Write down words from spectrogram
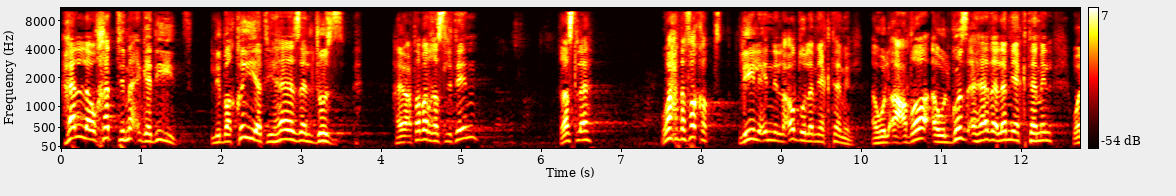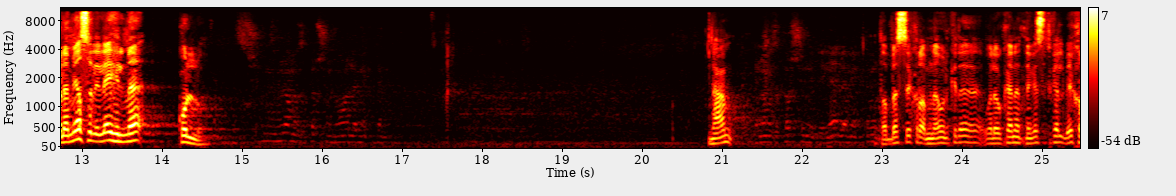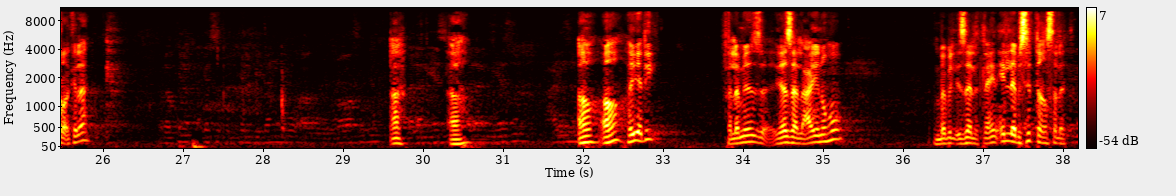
هل لو خدت ماء جديد لبقية هذا الجزء. هيعتبر غسلتين؟ غسلة واحدة فقط. ليه؟ لأن العضو لم يكتمل أو الأعضاء أو الجزء هذا لم يكتمل ولم يصل إليه الماء كله. نعم. طب بس اقرأ من أول كده ولو كانت نجاسة كلب اقرأ كده. آه. آه. آه آه هي دي. فلم يزل عينه من باب الإزالة العين إلا بست غسلات.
